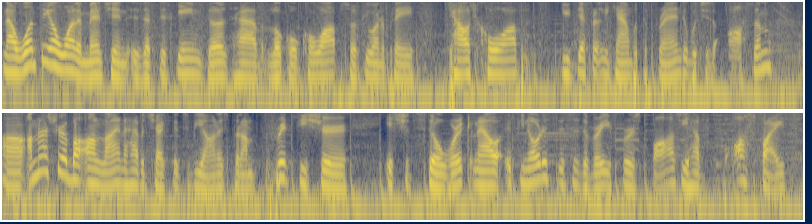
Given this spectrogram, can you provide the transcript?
Now, one thing I want to mention is that this game does have local co-op. So if you want to play couch co-op, you definitely can with a friend, which is awesome. Uh, I'm not sure about online. I haven't checked it to be honest, but I'm pretty sure it should still work. Now, if you notice, this is the very first boss. You have boss fights,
